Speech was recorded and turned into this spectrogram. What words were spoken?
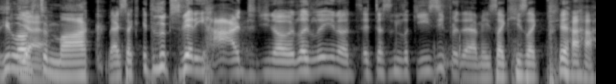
he loves Yeah. to mock. Max like it looks very hard, you know. Like you know, it doesn't look easy for them. He's like he's like yeah,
